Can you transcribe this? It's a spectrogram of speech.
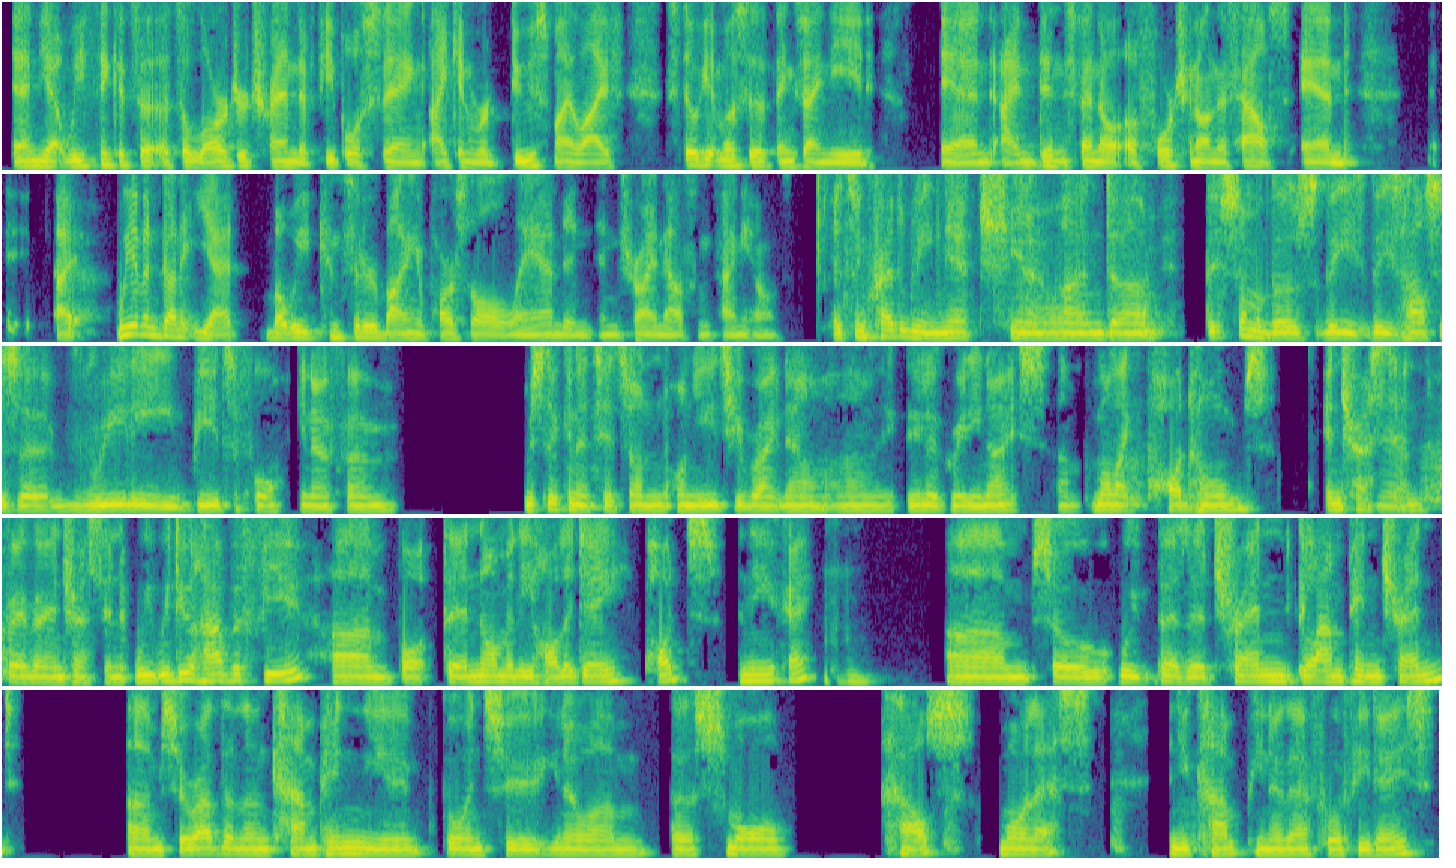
And yet we think it's a it's a larger trend of people saying i can reduce my life still get most of the things i need and i didn't spend a, a fortune on this house. And I, we haven't done it yet but we consider buying a parcel of land and, and trying out some tiny homes it's incredibly niche you know and um, some of those these these houses are really beautiful you know from I'm just looking at it on, on YouTube right now. Um, they, they, look really nice. Um, more like pod homes. Interesting. Yeah. Very, very interesting. We, we do have a few, um, but they're normally holiday pods in the UK. Mm-hmm. Um, so we, there's a trend, glamping trend. Um, so rather than camping, you go into, you know, um, a small house, more or less, and you camp, you know, there for a few days.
